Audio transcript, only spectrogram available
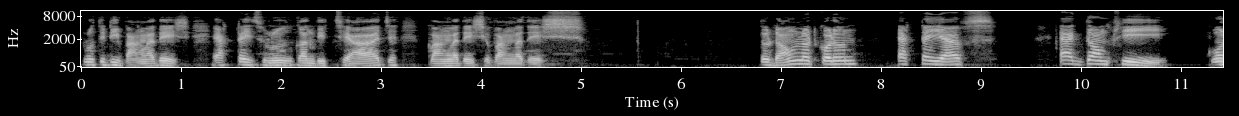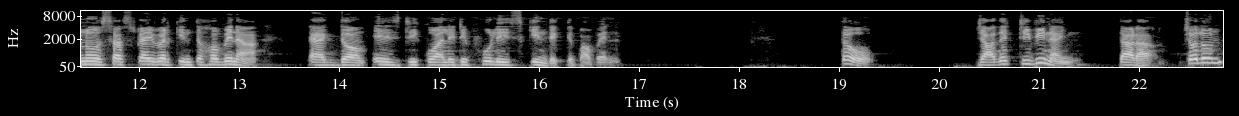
প্রতিটি বাংলাদেশ একটাই স্লোগান দিচ্ছে, আজ বাংলাদেশ বাংলাদেশ। তো ডাউনলোড করুন একটাই অ্যাপস, একদম ফ্রি। কোনো সাবস্ক্রাইবার কিনতে হবে না। একদম এইচডি কোয়ালিটি ফুল স্ক্রিন দেখতে পাবেন। তো, যাদের টিভি নাই, তারা চলুন,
